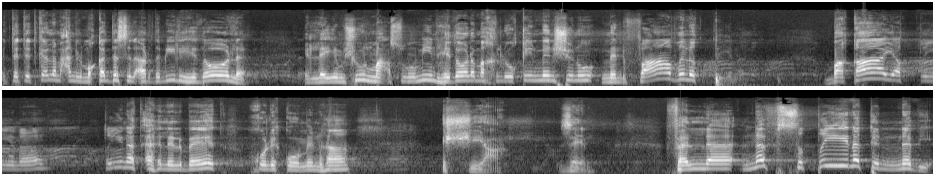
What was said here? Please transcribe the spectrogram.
انت تتكلم عن المقدس الأردبيلي هذول اللي يمشون معصومين هذول مخلوقين من شنو؟ من فاضل الطينة بقايا الطينة طينة أهل البيت خلقوا منها الشيعة. زين. فنفس طينة النبي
